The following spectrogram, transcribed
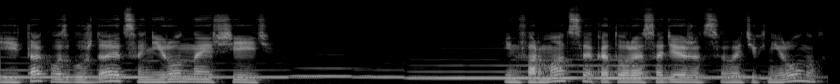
И так возбуждается нейронная сеть, Информация, которая содержится в этих нейронах,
